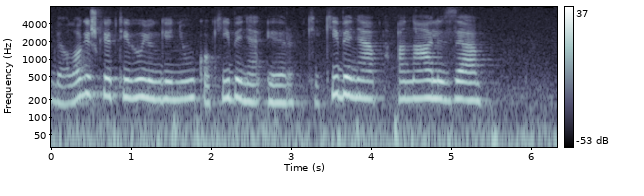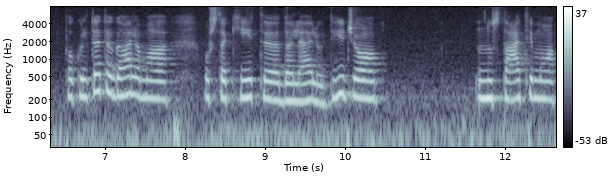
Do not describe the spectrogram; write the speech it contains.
biologiškai aktyvių junginių, kokybinę ir kiekybinę analizę. Fakultete galima užsakyti dalelių dydžio nustatymo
